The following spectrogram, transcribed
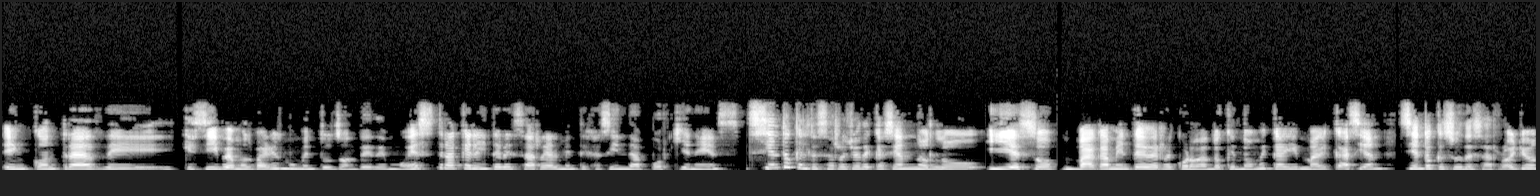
en contra de que sí vemos varios momentos donde demuestra que le interesa realmente Jacinda por quién es. Siento que el desarrollo de Cassian nos lo y eso vagamente recordando que no me cae mal Cassian, siento que su desarrollo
